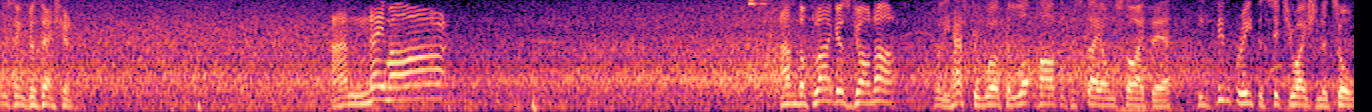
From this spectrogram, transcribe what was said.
Losing possession. And Neymar. And the flag has gone up. Well, he has to work a lot harder to stay onside there. He didn't read the situation at all.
